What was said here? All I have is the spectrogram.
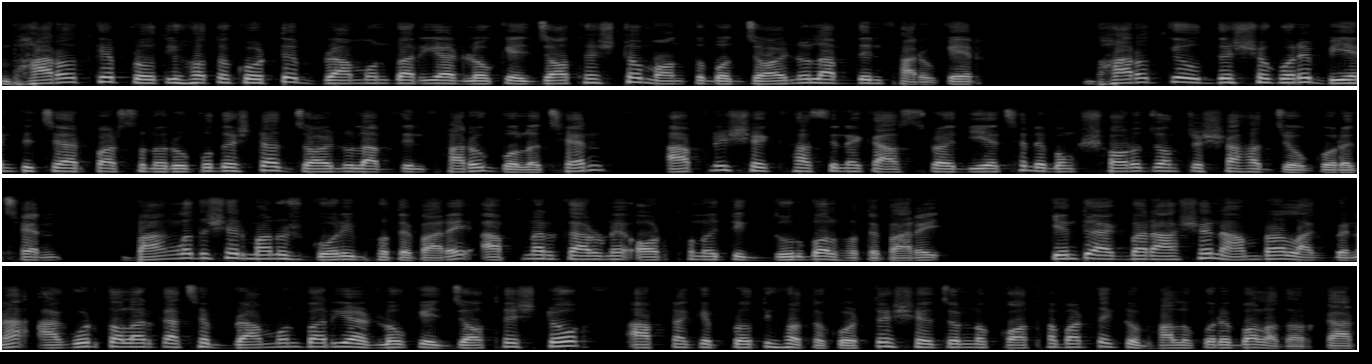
ভারতকে প্রতিহত করতে ব্রাহ্মণবাড়িয়ার লোকে যথেষ্ট মন্তব্য জয়নুল আবদিন ফারুকের। ভারতকে উদ্দেশ্য করে বিএনপি চেয়ারপারসনের উপদেষ্টা জয়নুল আবদিন ফারুক বলেছেন আপনি শেখ হাসিনাকে আশ্রয় দিয়েছেন এবং ষড়যন্ত্রে সাহায্যও করেছেন। বাংলাদেশের মানুষ গরিব হতে পারে, আপনার কারণে অর্থনৈতিক দুর্বল হতে পারে। কিন্তু একবার আসেন, আমরা লাগবে না। আগরতলার কাছে ব্রাহ্মণবাড়িয়ার লোকে যথেষ্ট, আপনাকে প্রতিহত করতে সেজন্য কথাবার্তা একটু ভালো করে বলা দরকার।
